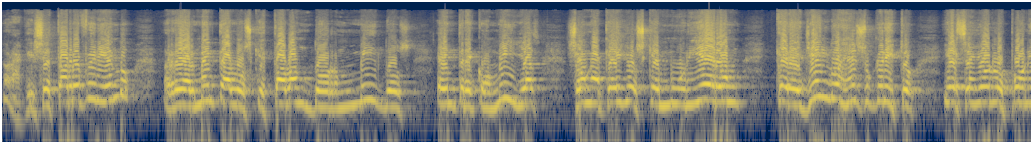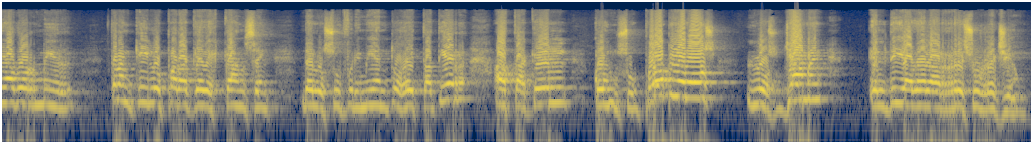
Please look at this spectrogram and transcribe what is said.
Aquí se está refiriendo realmente a los que estaban dormidos, entre comillas, son aquellos que murieron creyendo en Jesucristo y el Señor los pone a dormir tranquilos para que descansen de los sufrimientos de esta tierra hasta que Él con su propia voz los llame el día de la resurrección.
